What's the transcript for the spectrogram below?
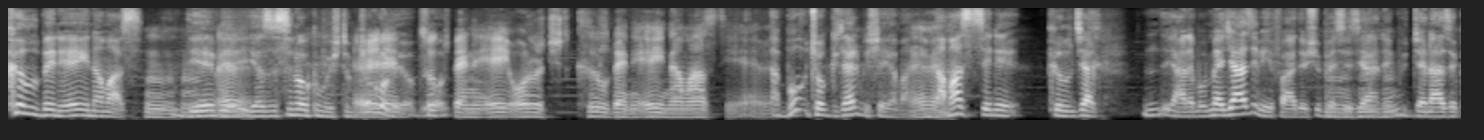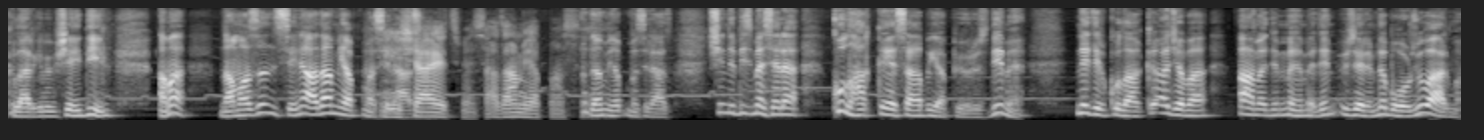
Kıl beni ey namaz Hı hı, diye bir evet. yazısını okumuştum. Çok Öyle oluyor. Tut beni ey oruç, kıl beni ey namaz diye. Evet. Ya bu çok güzel bir şey ama. Evet. Namaz seni kılacak. Yani bu mecazi bir ifade şüphesiz Hı hı yani. hı. Cenaze kılar gibi bir şey değil. Ama namazın seni adam yapması lazım. İnşa etmesi, adam yapması. Adam yapması lazım. Şimdi biz mesela kul hakkı hesabı yapıyoruz değil mi? Nedir kul hakkı? Acaba Ahmet'in Mehmet'in üzerimde borcu var mı?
